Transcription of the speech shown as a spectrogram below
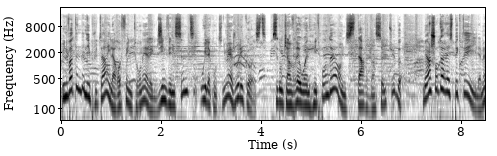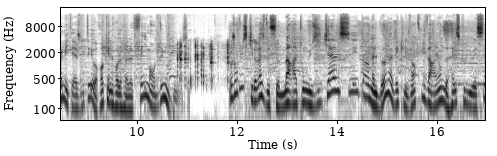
Une vingtaine d'années plus tard, il a refait une tournée avec Gene Vincent, où il a continué à jouer les choristes. C'est donc un vrai one-hit wonder, une star d'un seul tube, mais un chanteur respecté, il a même été ajouté au Rock and Roll Hall of Fame en 2012. Aujourd'hui, ce qu'il reste de ce marathon musical, c'est un album avec les 28 variantes de High School USA,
